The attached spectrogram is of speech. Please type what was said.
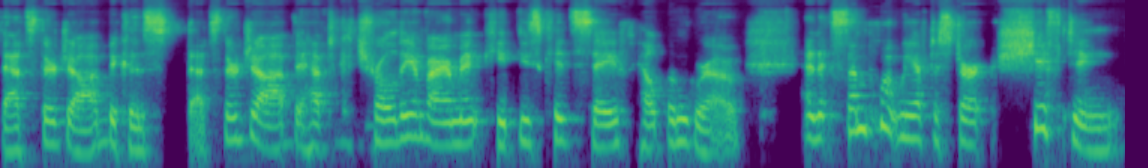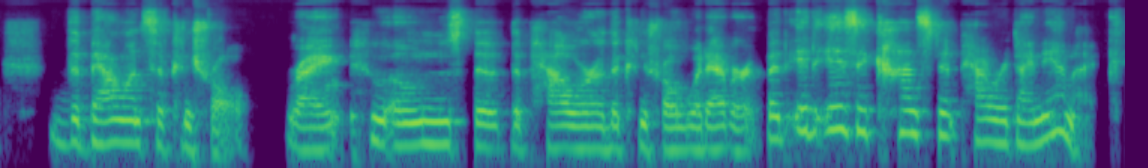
that's their job because that's their job. They have to control the environment keep these kids safe help them grow. And at some point we have to start shifting the balance of control right? Who owns the the power the control whatever. But it is a constant power dynamic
